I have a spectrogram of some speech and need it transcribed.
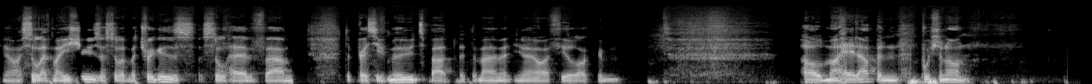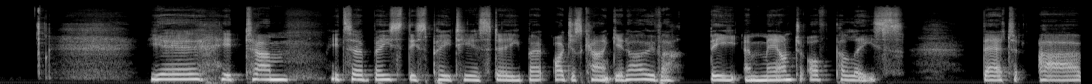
You know, I still have my issues, I still have my triggers, I still have um, depressive moods, but at the moment, you know, I feel like I'm hold my head up and pushing on. Yeah, it um, it's a beast, this PTSD, but I just can't get over the amount of police that are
